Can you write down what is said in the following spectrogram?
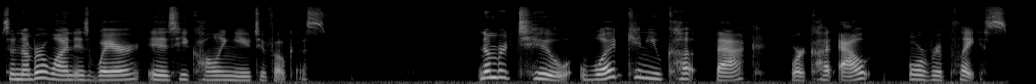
So, number one is where is He calling you to focus? Number two, what can you cut back or cut out or replace?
